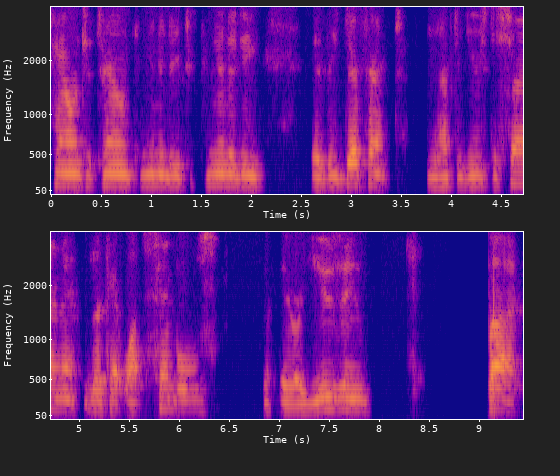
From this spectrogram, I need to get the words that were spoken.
town to town, community to community. It'd be different. You have to use discernment, look at what symbols that they are using. But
